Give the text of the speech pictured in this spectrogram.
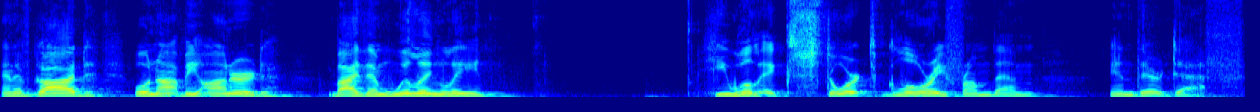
And if God will not be honored by them willingly, he will extort glory from them in their death.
